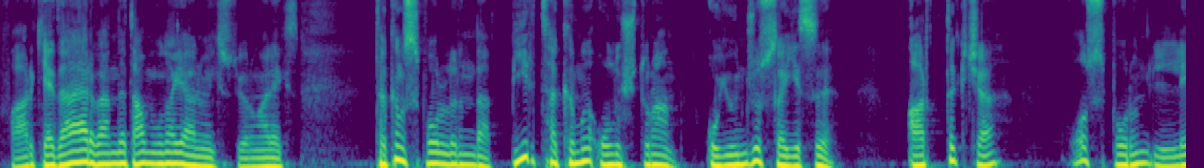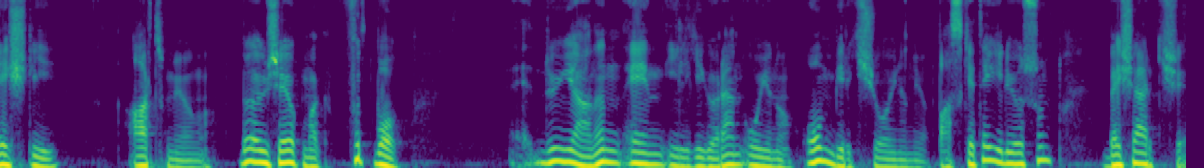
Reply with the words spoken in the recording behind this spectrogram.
fark eder. Ben de tam buna gelmek istiyorum Alex. Takım sporlarında bir takımı oluşturan oyuncu sayısı arttıkça o sporun leşliği artmıyor mu? Böyle bir şey yok mu? Futbol e, dünyanın en ilgi gören oyunu. 11 kişi oynanıyor. Baskete geliyorsun 5'er kişi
